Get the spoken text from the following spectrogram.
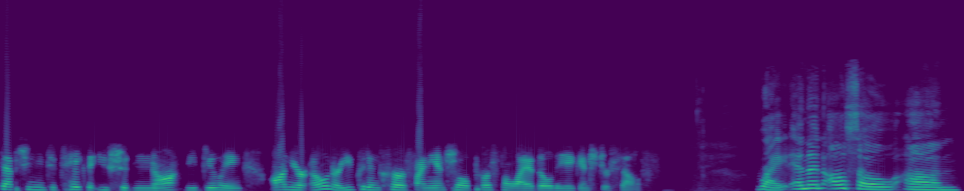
steps you need to take that you should not be doing on your own, or you could incur financial personal liability against yourself. Right. And then also, um,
